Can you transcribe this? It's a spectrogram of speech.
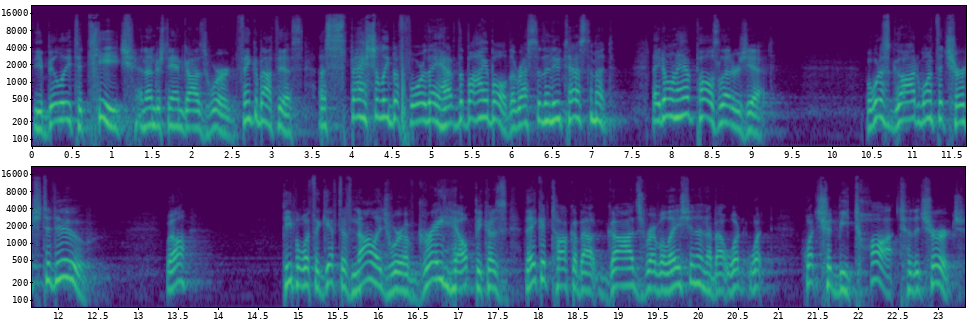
The ability to teach and understand God's word. Think about this, especially before they have the Bible, the rest of the New Testament. They don't have Paul's letters yet. But what does God want the church to do? Well, people with the gift of knowledge were of great help because they could talk about God's revelation and about what, what, what should be taught to the church.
